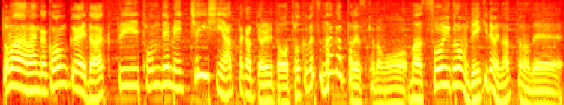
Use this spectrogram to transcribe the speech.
とまあなんか今回ダークプリ飛んでめっちゃいいシーンあったかって言われると特別なかったですけどもまあそういうこともできるようになったので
